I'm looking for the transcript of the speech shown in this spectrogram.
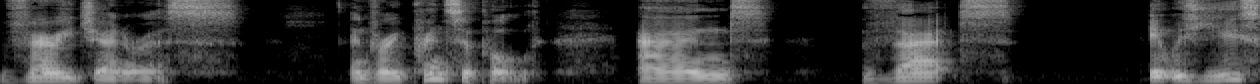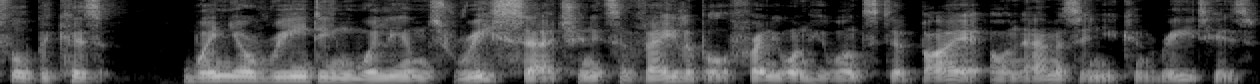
very generous, and very principled. And that it was useful because when you're reading William's research, and it's available for anyone who wants to buy it on Amazon, you can read his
